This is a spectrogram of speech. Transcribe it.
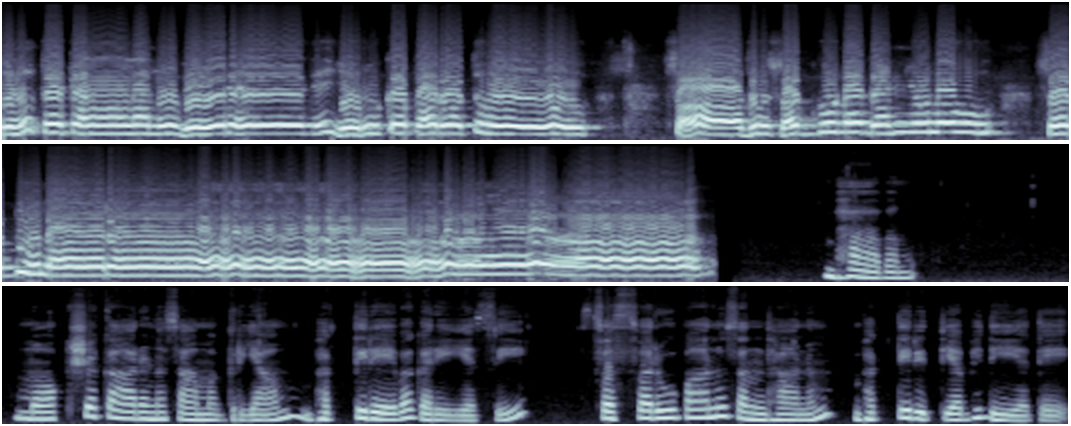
ఇంతకన్నను వేరేది ఎరుక పరతు. సాధు సద్గుణ గణ్యులవు సభ్యులారా భావము మోక్షకారణ సామగ్ర్యాం భక్తిరేవ గరీయసి స్వస్వరూపానుసంధానం భక్తిరిత్యభిధీయతే.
